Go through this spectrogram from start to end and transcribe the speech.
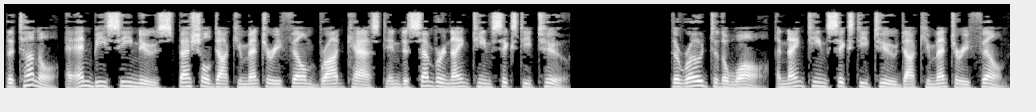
The Tunnel, a NBC News special documentary film broadcast in December 1962 The Road to the Wall, a 1962 documentary film.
